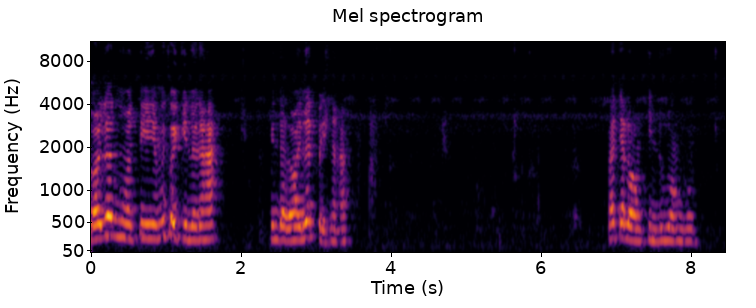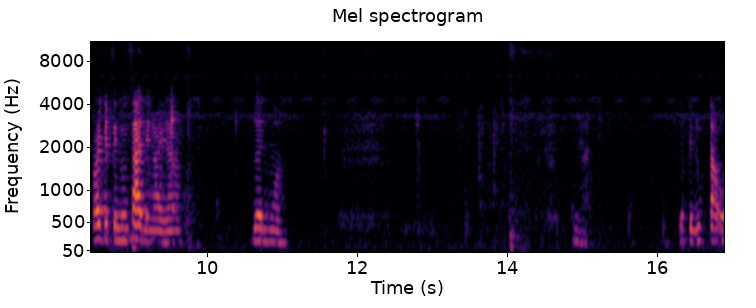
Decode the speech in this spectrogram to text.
รอยเลือดมวนปียังไม่เคยกินเลยนะคะ กินแต่รอยเลือดเป็ดนะคะ ว่าจะลองกินดูลองดูว่าจะเป็นรสชาติยังไงนะเลือดงัวจะเป็นลูกเต่าอ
